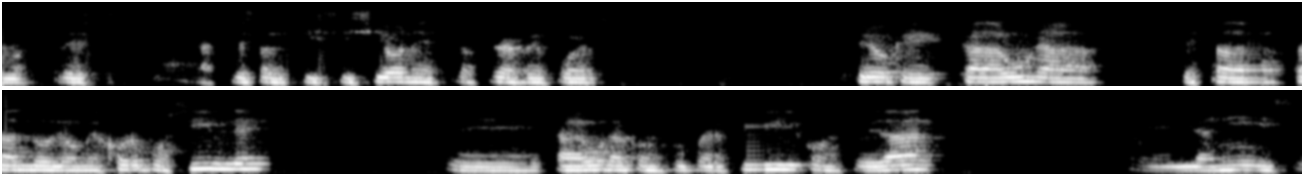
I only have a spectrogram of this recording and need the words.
los tres, las tres adquisiciones, los tres refuerzos. Creo que cada una se está adaptando lo mejor posible, eh, cada una con su perfil, con su edad. Eh, es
